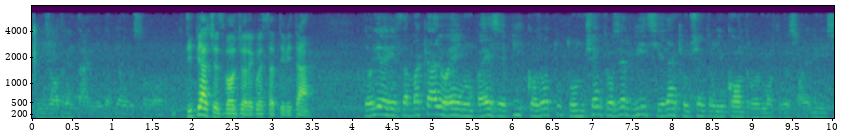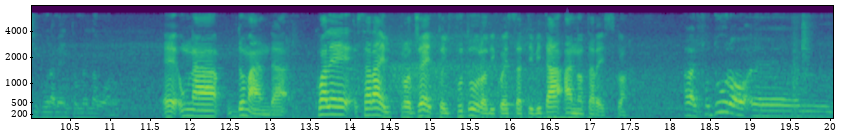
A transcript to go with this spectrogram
quindi sono 30 anni che abbiamo questo ruolo. Ti piace svolgere questa attività? Devo dire che il tabaccaio è in un paese piccolo soprattutto un centro servizi ed anche un centro di incontro per molte persone, quindi sicuramente un bel lavoro. Una domanda, quale sarà il progetto, il futuro di questa attività a Notaresco? Allora, il futuro, ehm,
